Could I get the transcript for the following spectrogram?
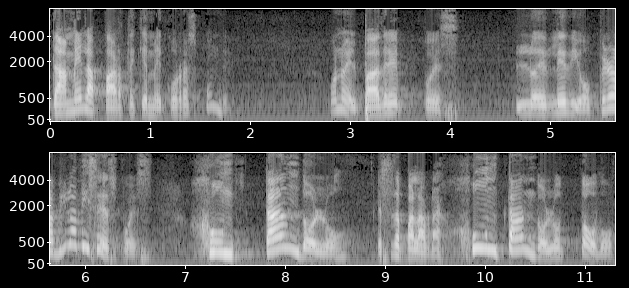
dame la parte que me corresponde. Bueno, el padre pues le dio, pero la Biblia dice después, juntándolo, esa es la palabra, juntándolo todo,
